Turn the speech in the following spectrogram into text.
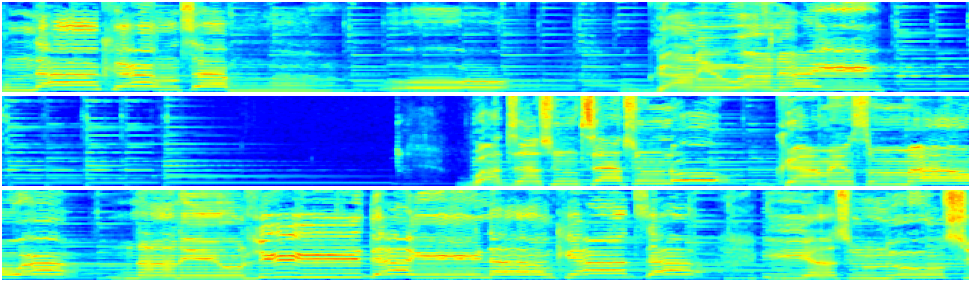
こなかったは他にはない。私たちの神様は何より大な方。癒し主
